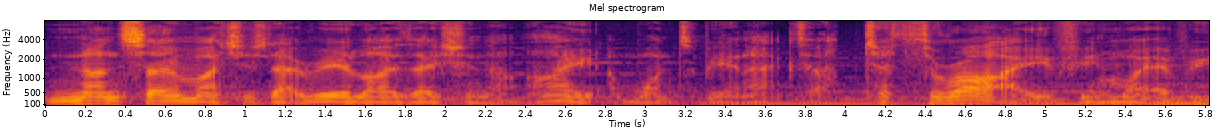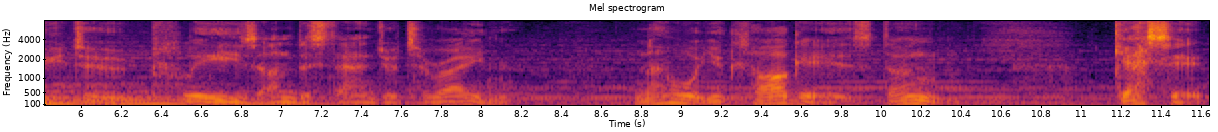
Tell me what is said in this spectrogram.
none so much as that realization that I want to be an actor. To thrive in whatever you do, please understand your terrain. Know what your target is. Don't guess it.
